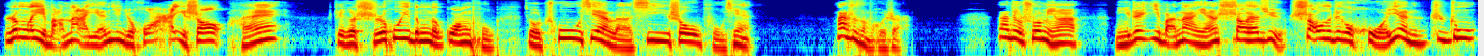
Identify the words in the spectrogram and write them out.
扔了一把钠盐进去，哗一烧，哎，这个石灰灯的光谱就出现了吸收谱线。那是怎么回事？那就说明啊，你这一把钠盐烧下去，烧的这个火焰之中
